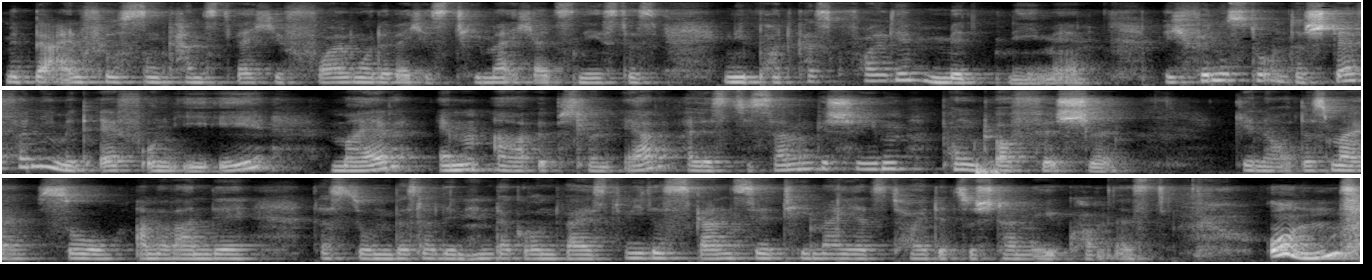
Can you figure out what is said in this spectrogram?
mit beeinflussen kannst, welche Folgen oder welches Thema ich als nächstes in die Podcast-Folge mitnehme. Mich findest du unter Stephanie mit F und IE, Mayr, M-A-Y-R, alles zusammengeschrieben, .official. Genau, das mal so am Rande, dass du ein bisschen den Hintergrund weißt, wie das ganze Thema jetzt heute zustande gekommen ist. Und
